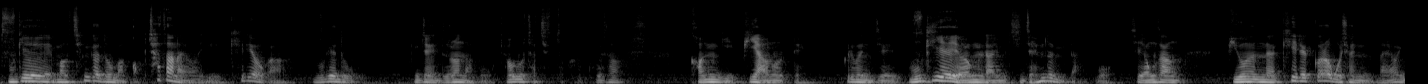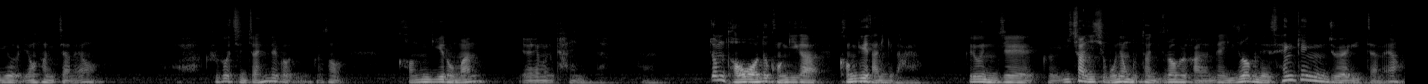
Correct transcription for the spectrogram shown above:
두 개 막 챙겨도 막 꽉 차잖아요. 이 캐리어가 무게도 굉장히 늘어나고 겨울옷 자체도 그렇고 그래서 건기 비 안 올 때 그리고 이제 우기에 여행을 다니면 진짜 힘듭니다. 뭐 제 영상 비 오는 날 캐리어 끌어보셨나요? 이거 영상 있잖아요. 와, 그거 진짜 힘들거든요. 그래서 건기로만 여행을 다닙니다. 좀 더워도 건기가 건기에 다니는 게 나아요. 그리고 이제 그 2025년부터 유럽을 가는데 유럽은 이제 생갱 조약이 있잖아요.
